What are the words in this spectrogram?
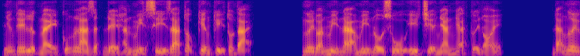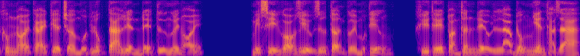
Những thế lực này cũng là rất để hắn mỹ si gia tộc kiên kỵ tồn tại. Ngươi đoán mỹ nạ mỹ nổ sủ ỉ chia nhàn nhạt cười nói, đã ngươi không nói cái kia chờ một lúc ta liền để tự ngươi nói. Mỹ xì gõ dịu giữ tợn cười một tiếng khí thế toàn thân đều là bỗng nhiên thả ra,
